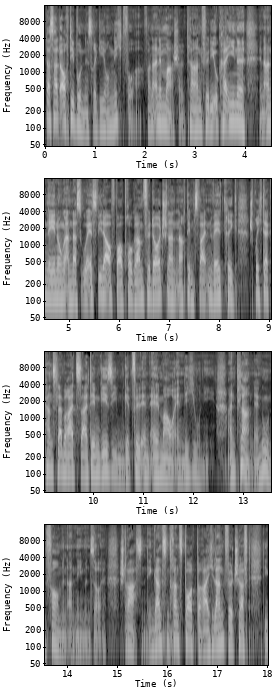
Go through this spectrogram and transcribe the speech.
das hat auch die Bundesregierung nicht vor. Von einem Marshallplan für die Ukraine in Anlehnung an das US-Wiederaufbauprogramm für Deutschland nach dem Zweiten Weltkrieg spricht der Kanzler bereits seit dem G7-Gipfel in Elmau Ende Juni. Ein Plan, der nun Formen annehmen soll. Straßen, den ganzen Transportbereich, Landwirtschaft, die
